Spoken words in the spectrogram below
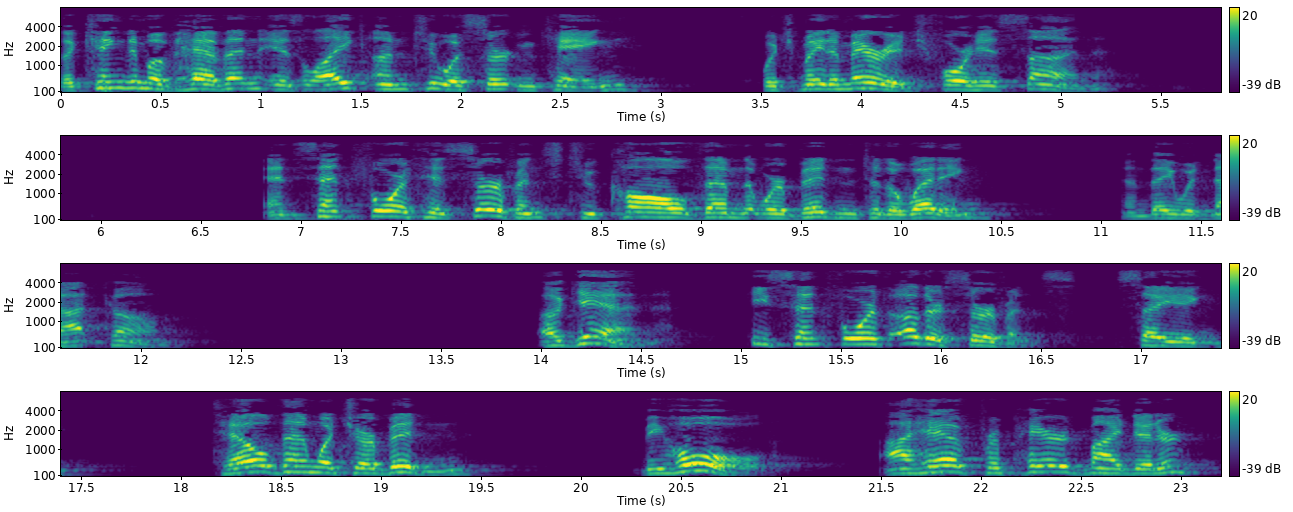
The kingdom of heaven is like unto a certain king, which made a marriage for his son, and sent forth his servants to call them that were bidden to the wedding, and they would not come. Again, he sent forth other servants, saying, Tell them what you're bidden, Behold, I have prepared my dinner,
